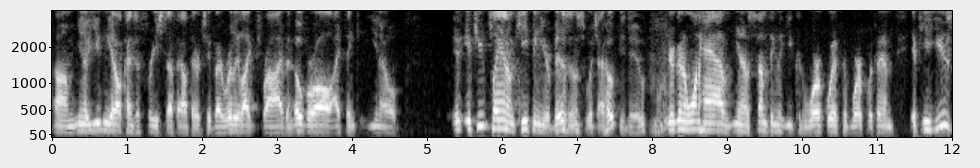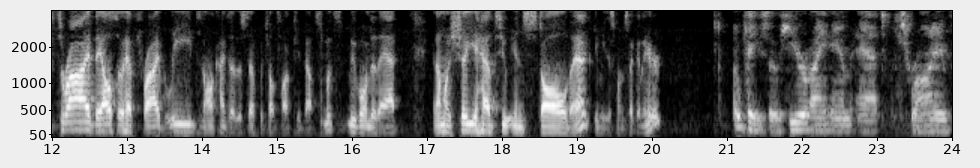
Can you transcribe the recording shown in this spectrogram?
Um, you know, you can get all kinds of free stuff out there too, but I really like Thrive. And overall, I think, you know, if you plan on keeping your business, which I hope you do, you're going to want to have, you know, something that you can work with and work within. If you use Thrive, they also have Thrive leads and all kinds of other stuff, which I'll talk to you about. So let's move on to that. And I'm going to show you how to install that. Give me just one second here. Okay, so here I am at Thrive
